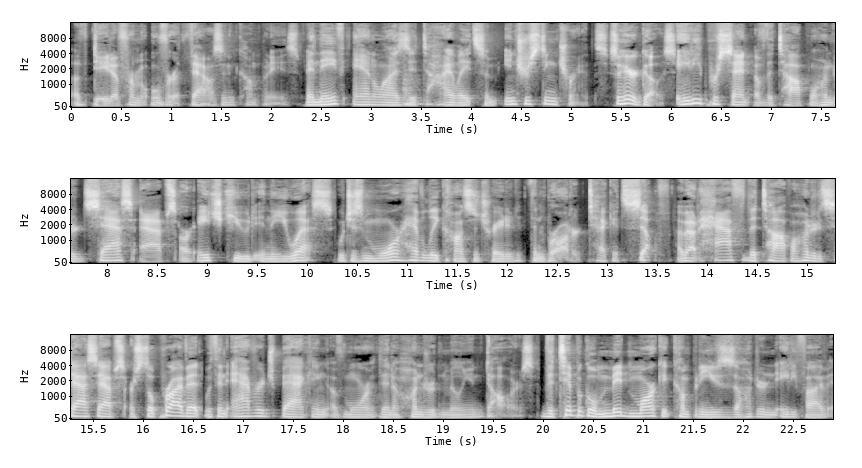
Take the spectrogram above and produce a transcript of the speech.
of data from over a thousand companies, and they've analyzed it to highlight some interesting trends. So here it goes 80% of the top 100 SaaS apps are HQ'd in the US, which is more heavily concentrated than broader tech itself. About half of the top 100 SaaS apps are still private, with an average backing of more than $100 million. The typical mid market company uses 185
